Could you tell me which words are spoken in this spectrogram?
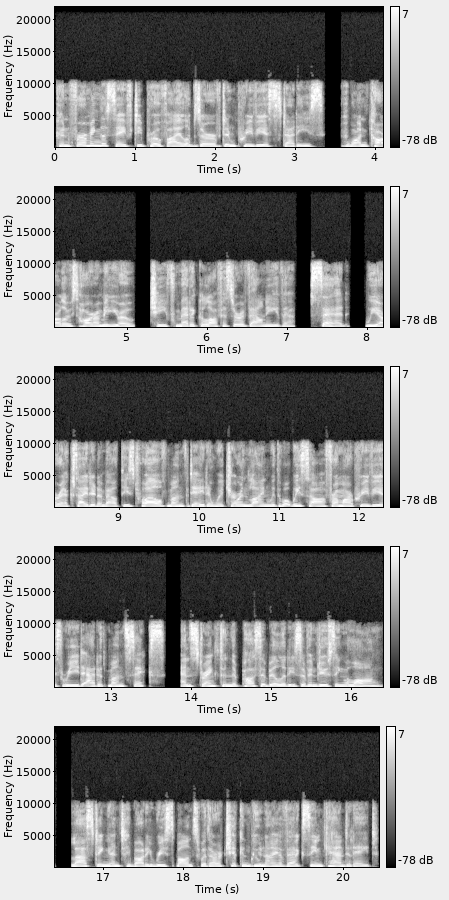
confirming the safety profile observed in previous studies. Juan Carlos Jaramillo, Chief Medical Officer of Valneva, said, We are excited about these 12-month data which are in line with what we saw from our previous read at month 6, and strengthen the possibilities of inducing a long-lasting antibody response with our chikungunya vaccine candidate.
